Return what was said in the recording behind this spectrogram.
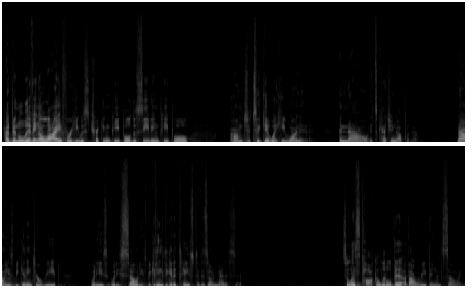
had been living a life where he was tricking people, deceiving people um, to, to get what he wanted. And now it's catching up with him. Now he's beginning to reap what he's, what he's sowed. He's beginning to get a taste of his own medicine. So let's talk a little bit about reaping and sowing.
